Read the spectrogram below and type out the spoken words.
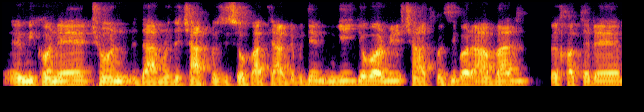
می‌کنه چون در مورد چت بازی صحبت کرده بوده میگه دو بار میره چت بازی بار اول به خاطر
